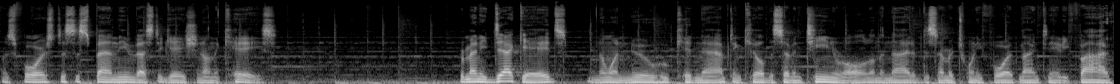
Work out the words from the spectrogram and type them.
was forced to suspend the investigation on the case. For many decades, no one knew who kidnapped and killed the 17 year old on the night of December 24, 1985.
